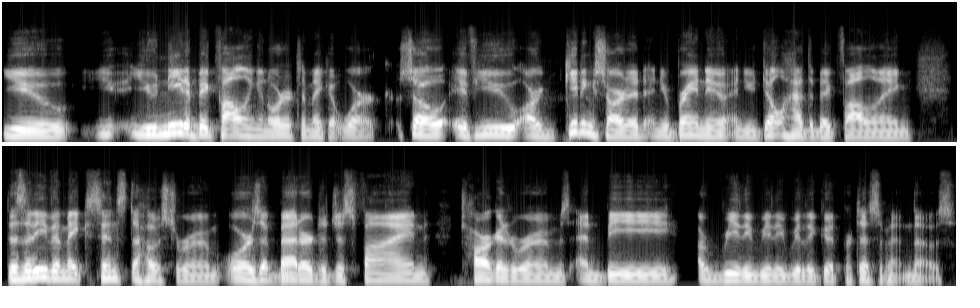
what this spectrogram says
you, you you need a big following in order to make it work. So if you are getting started and you're brand new and you don't have the big following, does it even make sense to host a room, or is it better to just find targeted rooms and be a really, really, really good participant in those?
